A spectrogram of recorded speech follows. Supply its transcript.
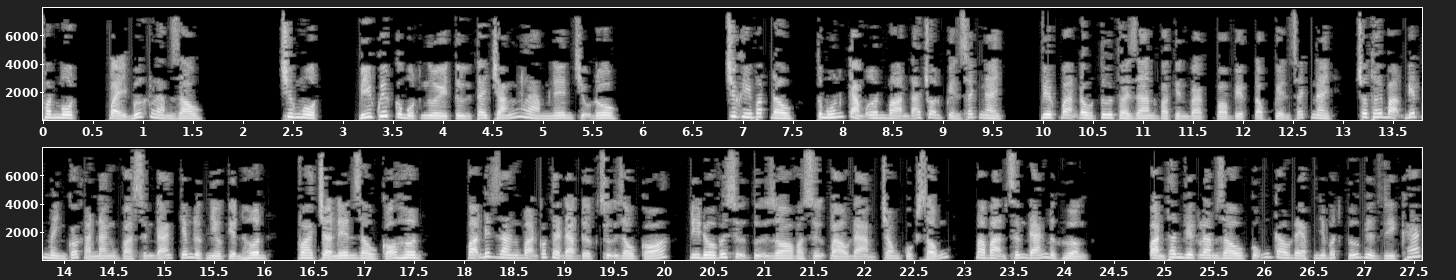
Phần 1. 7 bước làm giàu Chương 1. Bí quyết của một người từ tay trắng làm nên triệu đô. Trước khi bắt đầu, tôi muốn cảm ơn bạn đã chọn quyển sách này. Việc bạn đầu tư thời gian và tiền bạc vào việc đọc quyển sách này cho thấy bạn biết mình có khả năng và xứng đáng kiếm được nhiều tiền hơn và trở nên giàu có hơn. Bạn biết rằng bạn có thể đạt được sự giàu có đi đôi với sự tự do và sự bảo đảm trong cuộc sống mà bạn xứng đáng được hưởng. Bản thân việc làm giàu cũng cao đẹp như bất cứ việc gì khác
